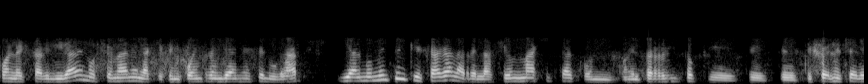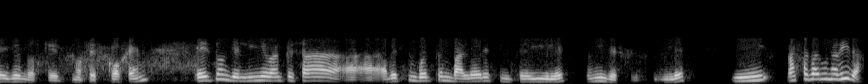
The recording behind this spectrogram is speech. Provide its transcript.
con la estabilidad emocional en la que se encuentran ya en ese lugar, y al momento en que se haga la relación mágica con, el perrito que, que, que, suelen ser ellos los que nos escogen, es donde el niño va a empezar a, a, verse envuelto en valores increíbles, son indescriptibles, y va a salvar una vida.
